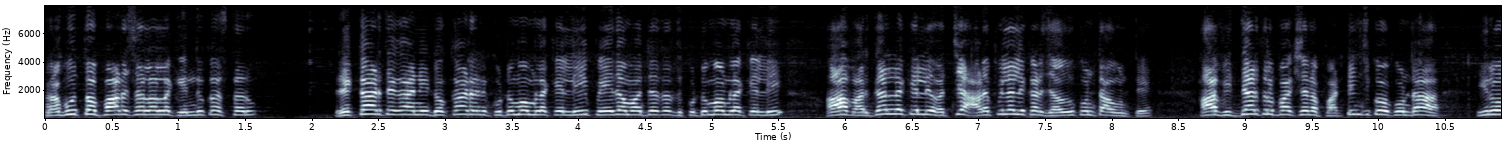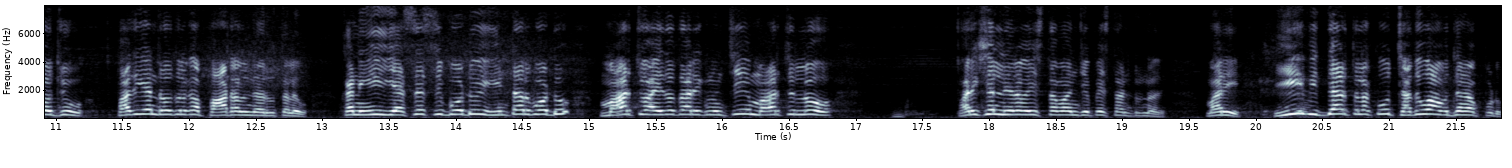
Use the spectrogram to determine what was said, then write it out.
ప్రభుత్వ పాఠశాలలకు ఎందుకు వస్తారు? రెక్కాడితే కానీ డొక్కాడని కుటుంబంలోకి వెళ్ళి పేద మధ్యతరగతి కుటుంబంలోకి వెళ్ళి ఆ వర్గంలోకి వెళ్ళి వచ్చి ఆడపిల్లలు ఇక్కడ చదువుకుంటూ ఉంటే ఆ విద్యార్థుల పక్షాన పట్టించుకోకుండా ఈరోజు పదిహేను రోజులుగా పాఠాలు జరుగుతలేవు. కానీ ఈ ఎస్ఎస్సి బోర్డు ఇంటర్ బోర్డు మార్చి ఐదో తారీఖు నుంచి మార్చిలో పరీక్షలు నిర్వహిస్తామని చెప్పేసి అంటున్నది. మరి ఈ విద్యార్థులకు చదువు అవద్దనప్పుడు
